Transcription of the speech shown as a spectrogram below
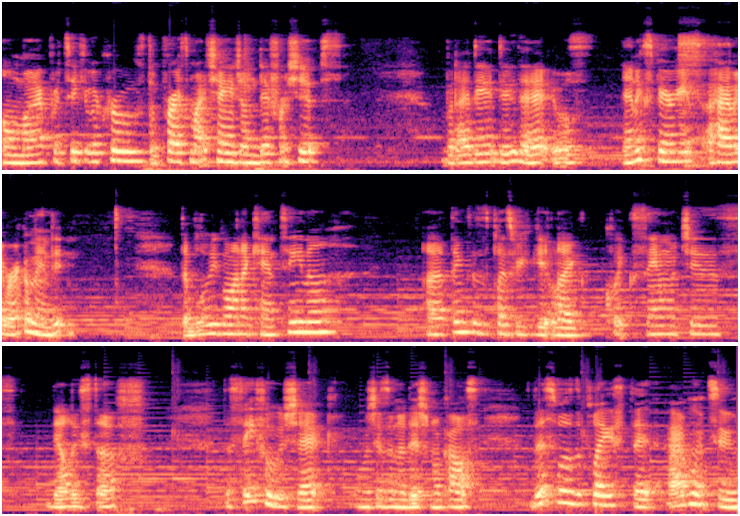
on my particular cruise. The price might change on different ships but I did do that. It was an experience. I highly recommend it. The Blue Iguana Cantina. I think this is a place where you can get like quick sandwiches, deli stuff. The Seafood Shack, which is an additional cost. This was the place that I went to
